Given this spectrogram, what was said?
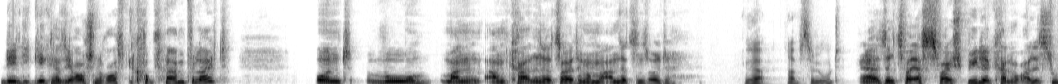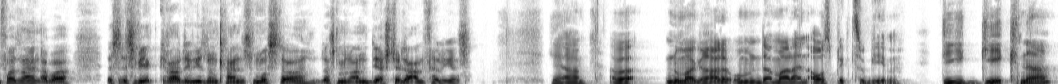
den die Gegner sich auch schon rausgeguckt haben vielleicht und wo man am der Seite noch mal ansetzen sollte. Ja, absolut. Ja, es sind zwar erst zwei Spiele, kann auch alles Zufall sein, aber es, es wirkt gerade wie so ein kleines Muster, dass man an der Stelle anfällig ist. Ja, aber nur mal gerade, um da mal einen Ausblick zu geben. Die Gegner,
